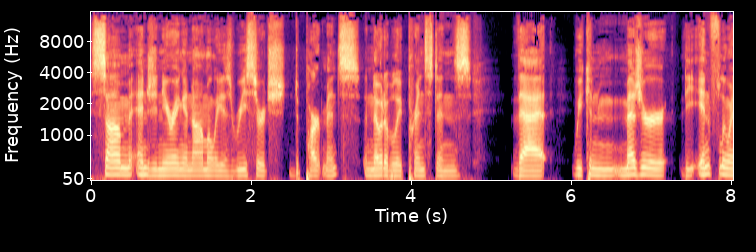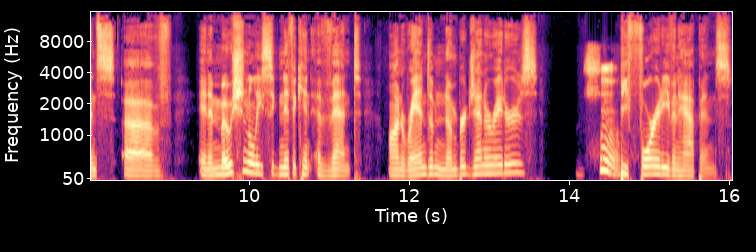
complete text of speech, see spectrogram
some engineering anomalies research departments, notably Princeton's, that we can measure the influence of an emotionally significant event on random number generators hmm. before it even happens.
